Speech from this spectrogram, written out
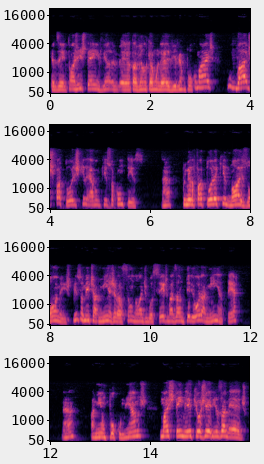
Quer dizer, então a gente tem está é, tá vendo que a mulher vive um pouco mais, por vários fatores que levam que isso aconteça. Né? O primeiro fator é que nós, homens, principalmente a minha geração, não a de vocês, mas a anterior à minha até, né? a minha um pouco menos, mas tem meio que ojeriza médico.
